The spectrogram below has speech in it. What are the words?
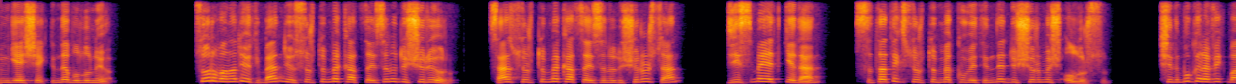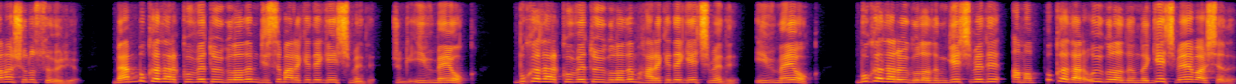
mg şeklinde bulunuyor. Soru bana diyor ki ben diyor sürtünme katsayısını düşürüyorum. Sen sürtünme katsayısını düşürürsen cisme etkeden statik sürtünme kuvvetini de düşürmüş olursun. Şimdi bu grafik bana şunu söylüyor. Ben bu kadar kuvvet uyguladım cisim harekete geçmedi. Çünkü ivme yok. Bu kadar kuvvet uyguladım harekete geçmedi. İvme yok. Bu kadar uyguladım geçmedi ama bu kadar uyguladığımda geçmeye başladı.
